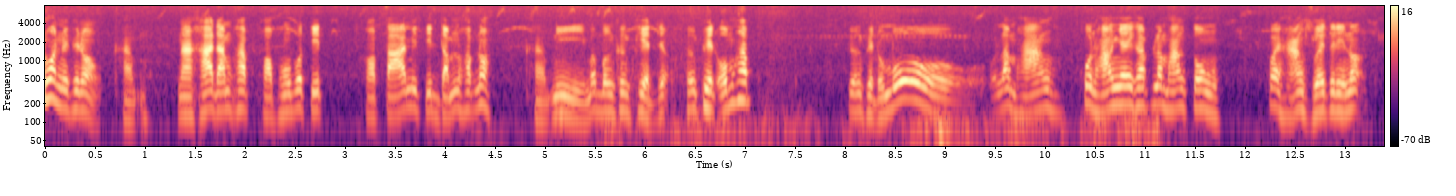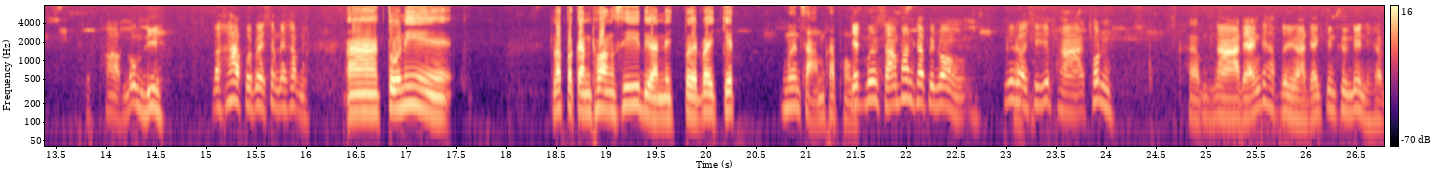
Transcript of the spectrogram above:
นวลๆไหมพี่น้องครับหน้าขาดำครับขอบหูโบติดขอบตามีติดดำนะครับเนาะครับนี่มาเบิ่งเครื่องเพียดเด้อเครื่องเพียดอมครับ เครื่องเพียดอมโอ้ลำหางโคนหางใหญ่ครับลำหางตรงฝ้อยหางสวยตัวนี้เนาะสภาพนุ่มดี ราคาเปิดไปสักไหนครับนี่อ่าตัวนี้รับประกันทองสี่เดือนนี่เปิดไว้เจ็ดหมื่นสามครับผม เจ็ดหมื่นสามพันครับพี่น้องมีครัร้อบยสี่สิบห้าชนครับ หนาแดงเด้อครับตัวนี้หนาแดงจึงครึ่งๆเด้นี่ครับ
